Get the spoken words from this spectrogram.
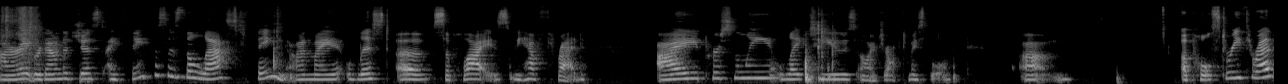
All right, we're down to just, I think this is the last thing on my list of supplies. We have thread. I personally like to use, oh, I dropped my spool, um, upholstery thread.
